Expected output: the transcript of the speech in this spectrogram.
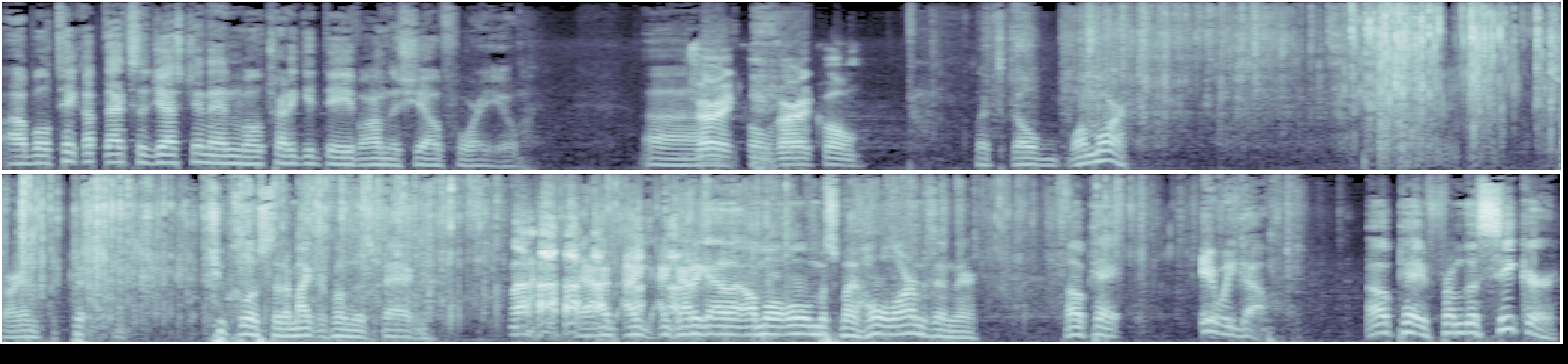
uh, we'll take up that suggestion and we'll try to get Dave on the show for you. Uh, very cool. Very cool. Let's go one more. Sorry, I'm too close to the microphone. This bag. I, I, I gotta get. I'm almost my whole arms in there. Okay, here we go. Okay, from the Seeker.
